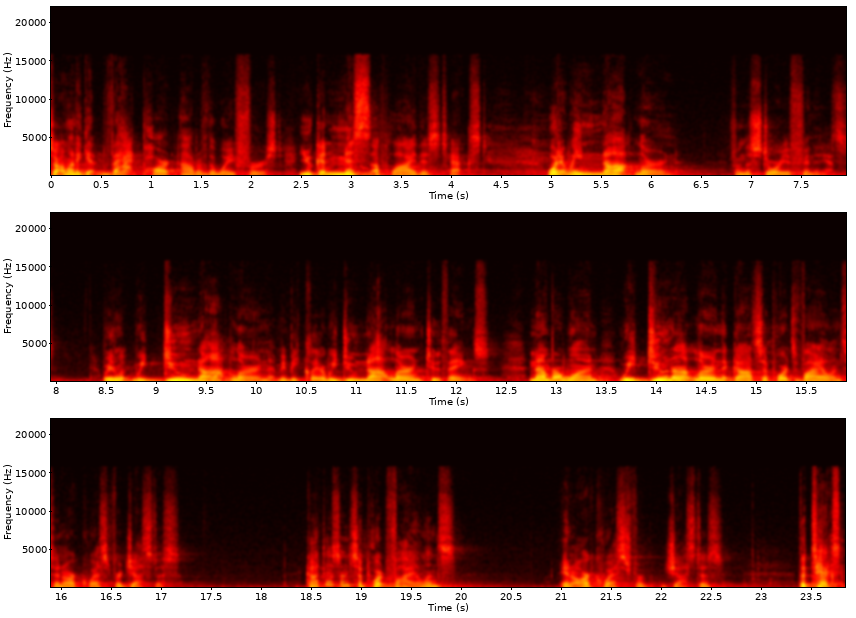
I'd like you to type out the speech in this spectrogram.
So, I want to get that part out of the way first. You can misapply this text. What do we not learn from the story of Phinehas? We, we do not learn, let me be clear, we do not learn two things. Number one, we do not learn that God supports violence in our quest for justice. God doesn't support violence in our quest for justice. The text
